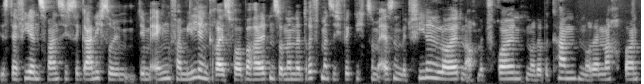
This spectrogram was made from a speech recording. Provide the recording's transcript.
Ist der 24. gar nicht so dem, dem engen Familienkreis vorbehalten, sondern da trifft man sich wirklich zum Essen mit vielen Leuten, auch mit Freunden oder Bekannten oder Nachbarn.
